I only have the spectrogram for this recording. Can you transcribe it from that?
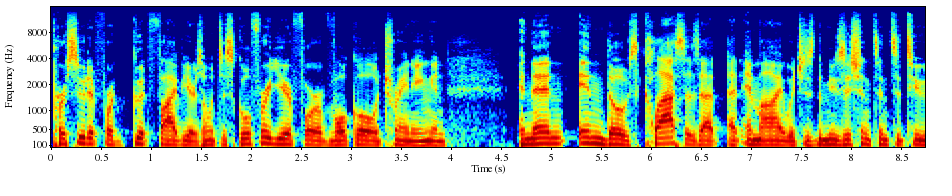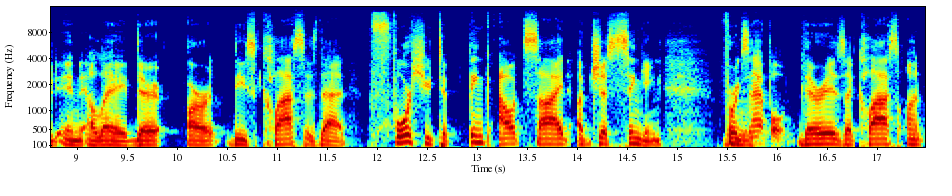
pursued it for a good five years. I went to school for a year for vocal training and and then in those classes at, at MI, which is the Musicians Institute in LA, there are these classes that force you to think outside of just singing. For mm. example, there is a class on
